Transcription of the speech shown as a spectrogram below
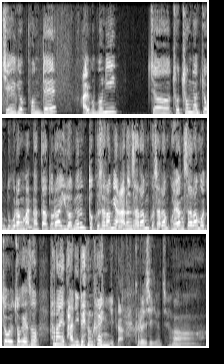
제일교포인데 알고 보니 저 조총련 쪽 누구랑 만났다더라 이러면은 또 그 사람이 그렇죠. 아는 사람 그 사람 고향 사람 어쩌고 저쩌고 해서 하나의 단이 되는 거 아닙니까? 그런 식이었죠. 어.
